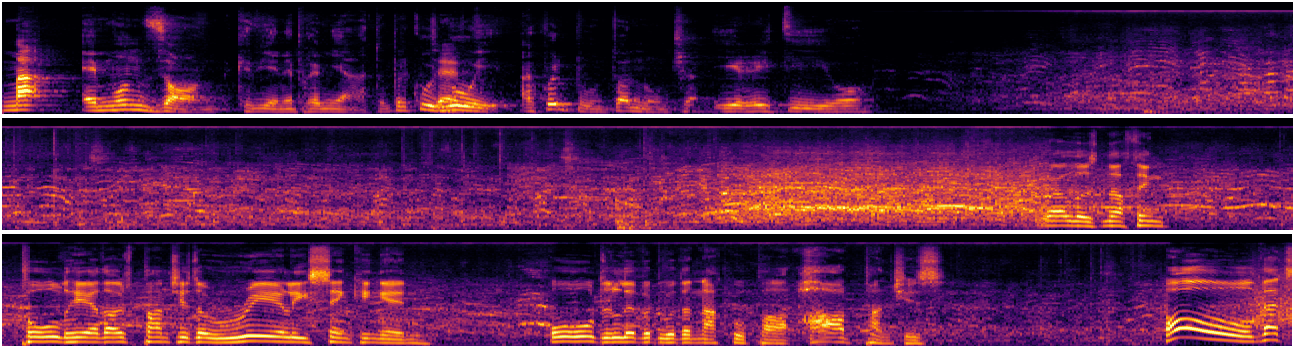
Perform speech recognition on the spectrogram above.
ma è Monzon che viene premiato, per cui certo. lui a quel punto annuncia il ritiro. Well, there's nothing pulled here. Those punches are really sinking in. All delivered with a knuckle part. Hard punches. Oh, that's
